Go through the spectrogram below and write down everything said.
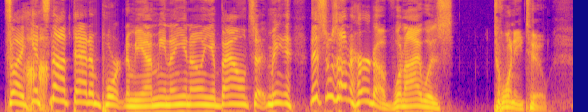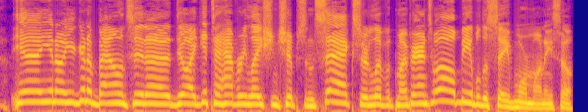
It's like it's not that important to me. I mean, you know, you balance it. I mean, this was unheard of when I was 22. Yeah, you know, you're going to balance it. Uh, do I get to have relationships and sex or live with my parents? Well, I'll be able to save more money. So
